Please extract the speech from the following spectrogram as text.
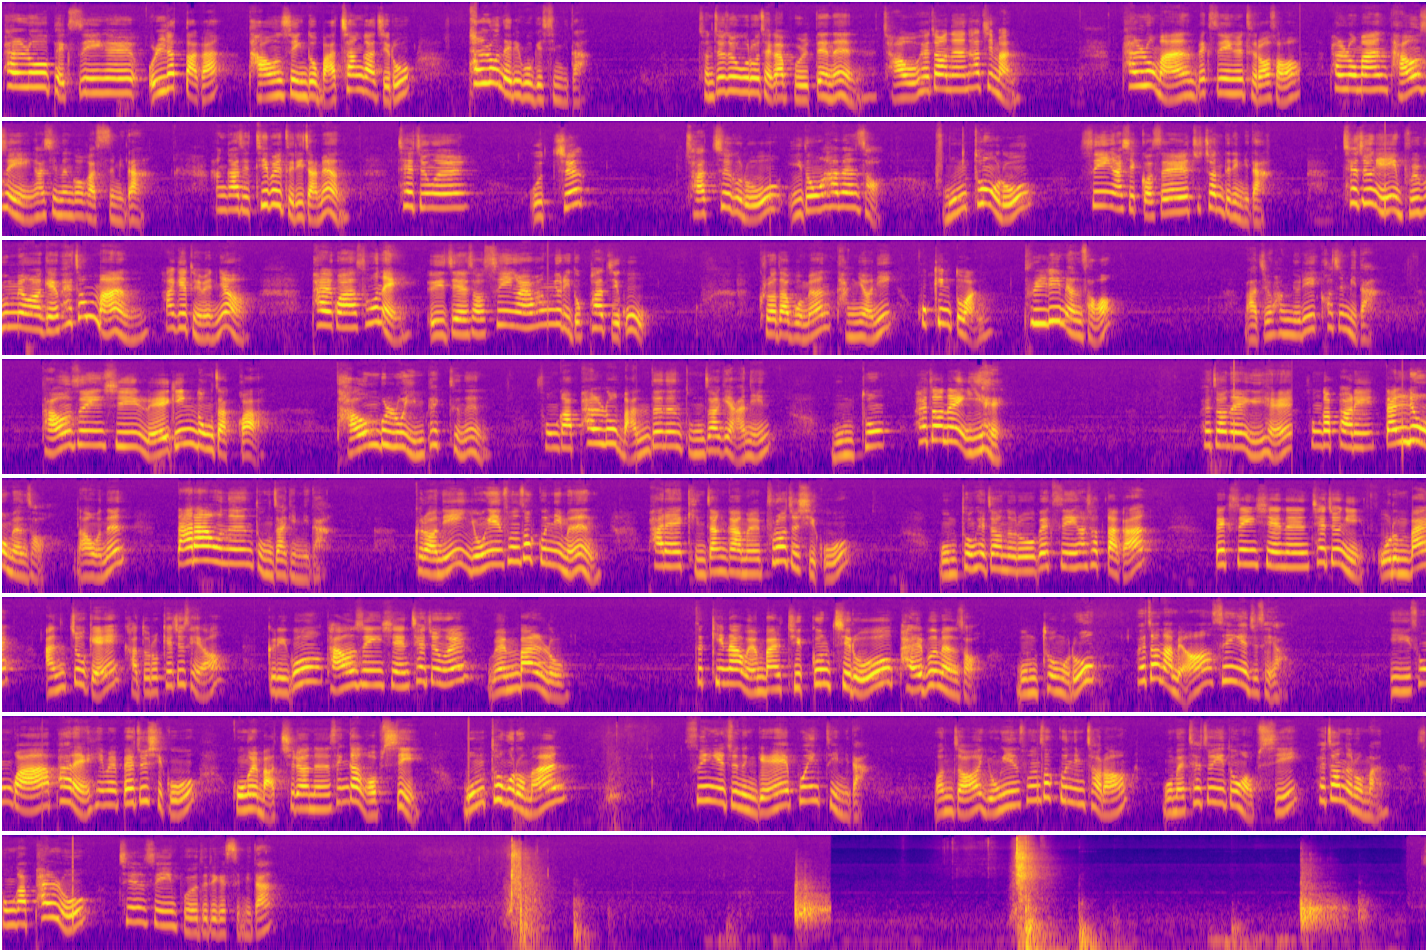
팔로 백스윙을 올렸다가 다운스윙도 마찬가지로 팔로 내리고 계십니다. 전체적으로 제가 볼 때는 좌우 회전은 하지만 팔로만 백스윙을 들어서 팔로만 다운스윙 하시는 것 같습니다. 한 가지 팁을 드리자면 체중을 우측, 좌측으로 이동하면서 몸통으로 스윙하실 것을 추천드립니다. 체중이 불분명하게 회전만 하게 되면요. 팔과 손에 의지해서 스윙할 확률이 높아지고 그러다 보면 당연히 코킹 또한 풀리면서 맞을 확률이 커집니다. 다운스윙 시 레깅 동작과 다운블로 임팩트는 손과 팔로 만드는 동작이 아닌 몸통 회전에 의해 회전에 의해 손과 팔이 딸려오면서 나오는 따라오는 동작입니다. 그러니 용인 손석구님은 팔의 긴장감을 풀어주시고 몸통 회전으로 백스윙 하셨다가 백스윙 시에는 체중이 오른발 안쪽에 가도록 해주세요. 그리고 다운스윙 시엔 체중을 왼발로 특히나 왼발 뒤꿈치로 밟으면서 몸통으로 회전하며 스윙해 주세요. 이 손과 팔에 힘을 빼주시고 공을 맞추려는 생각 없이 몸통으로만 스윙해 주는 게 포인트입니다. 먼저 용인 손석구님처럼 몸에 체중 이동 없이 회전으로만 손과 팔로 치는 스윙 보여드리겠습니다.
